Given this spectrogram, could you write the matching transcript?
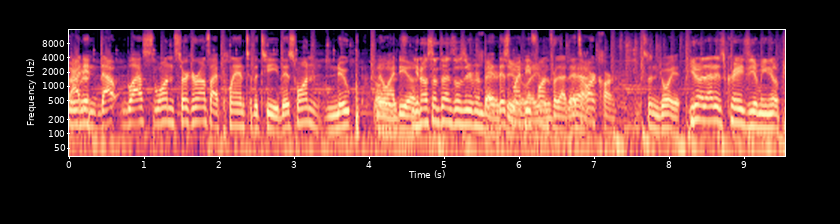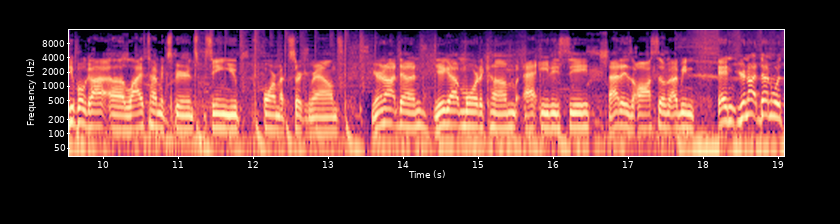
I didn't. That last one, circuit grounds, I planned to the T. This one, nope, no Oh, idea. You know, sometimes those are even better. this too. might be Like, fun for that. It's yeah. our car. Let's enjoy it. You know that is crazy. I mean, you know, people got a lifetime experience seeing you perform at the circuit grounds. You're not done. You got more to come at EDC. That is awesome. I mean, and you're not done with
